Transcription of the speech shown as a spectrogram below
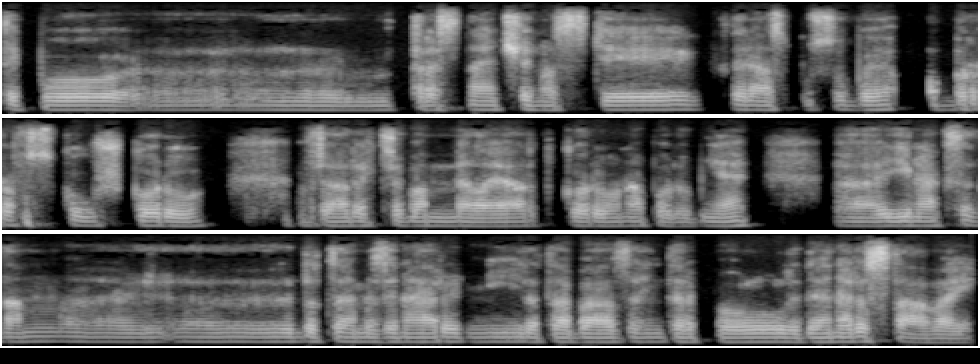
typu eh, trestné činnosti, která způsobuje obrovskou škodu v řádech třeba miliard korun a podobně. Eh, jinak se tam do té mezinárodní databáze Interpolu lidé nedostávají,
